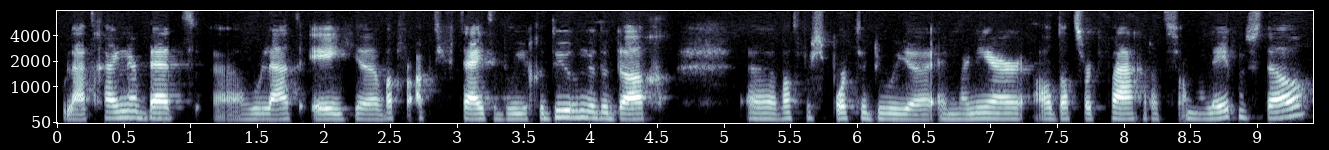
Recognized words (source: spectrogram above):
Hoe laat ga je naar bed? hoe laat eet je? Wat voor activiteiten doe je gedurende de dag? wat voor sporten doe je? En wanneer? Al dat soort vragen, dat is allemaal levensstijl.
